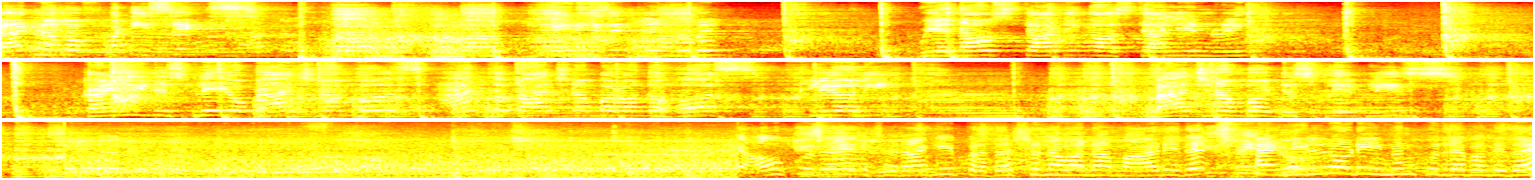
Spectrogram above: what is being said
Tag number 46. Ladies and gentlemen, we are now starting our stallion ring. Kindly display your badge numbers and the badge number on the horse clearly. Badge number display, please. ಯಾವ ಕುದುರೆ ಚೆನ್ನಾಗಿ ಪ್ರದರ್ಶನವನ್ನ ಮಾಡಿದೆ ಆ್ಯಂಡ್ ಇಲ್ಲಿ ನೋಡಿ ಇನ್ನೊಂದು ಕುದುರೆ ಬಂದಿದೆ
